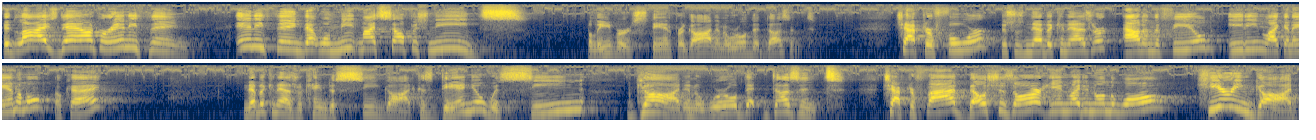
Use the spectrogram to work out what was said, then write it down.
It lies down for anything, anything that will meet my selfish needs. Believers stand for God in a world that doesn't. Chapter 4, this was Nebuchadnezzar out in the field eating like an animal, okay? Nebuchadnezzar came to see God because Daniel was seeing God in a world that doesn't. Chapter 5, Belshazzar, handwriting on the wall, hearing God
